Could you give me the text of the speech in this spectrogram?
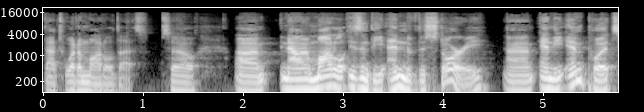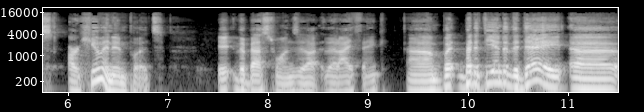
that's what a model does. So um, now a model isn't the end of the story, um, and the inputs are human inputs, it, the best ones that, that I think. Um, but but at the end of the day, uh,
